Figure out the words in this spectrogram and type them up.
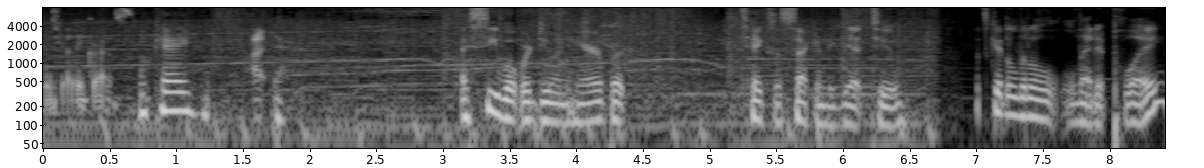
was really gross. Okay, I I see what we're doing here, but it takes a second to get to. Let's get a little let it play.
